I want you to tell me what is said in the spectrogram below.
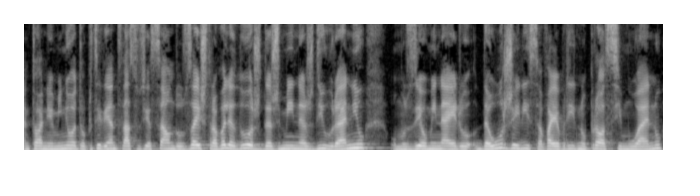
António Minhoto, presidente da Associação dos Ex-Trabalhadores das Minas de Urânio, o Museu Mineiro da Urgeiriça vai abrir no próximo ano.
